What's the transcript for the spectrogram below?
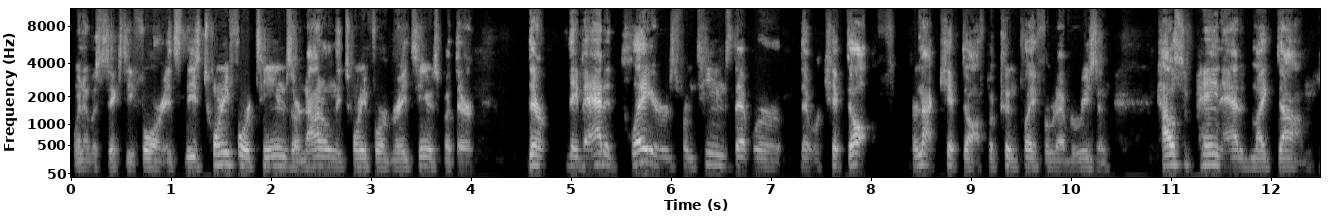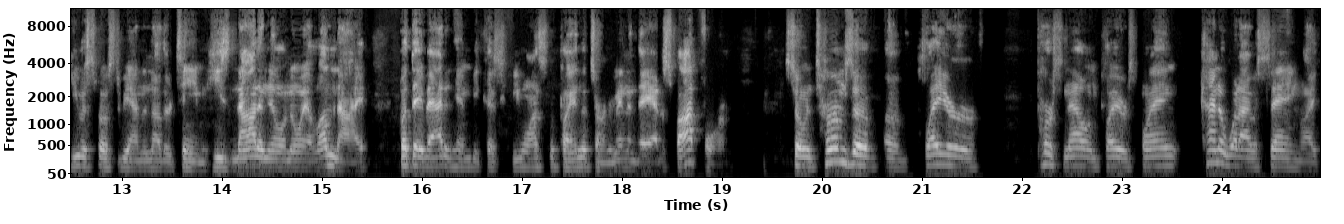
when it was 64. It's these 24 teams are not only 24 great teams, but they're they're they've added players from teams that were that were kicked off. or not kicked off, but couldn't play for whatever reason. House of Pain added Mike Daum. He was supposed to be on another team. He's not an Illinois alumni, but they've added him because he wants to play in the tournament and they had a spot for him. So in terms of, of player personnel and players playing, kind of what I was saying, like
